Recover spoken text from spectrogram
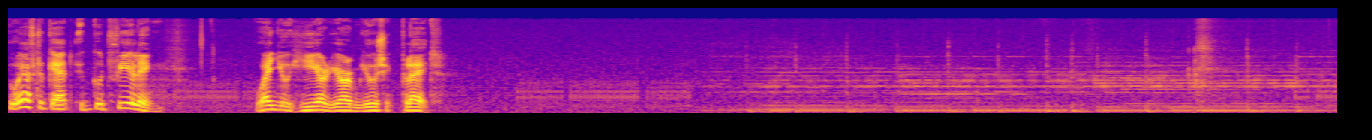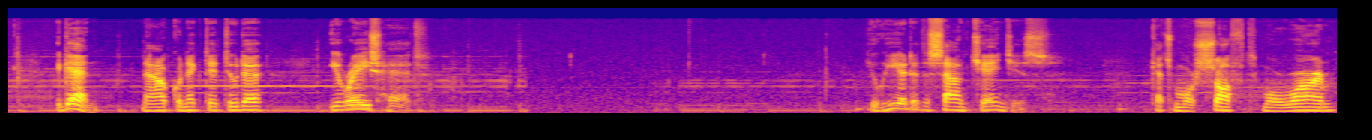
You have to get a good feeling when you hear your music played. Again, now connected to the erase head. Hear that the sound changes. Gets more soft, more warm.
